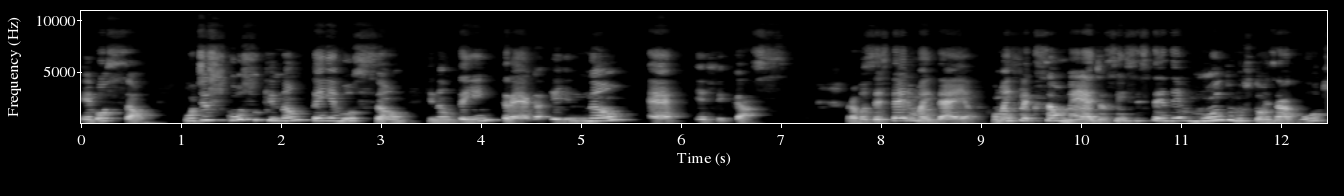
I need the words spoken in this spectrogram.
emoção. O discurso que não tem emoção, que não tem entrega, ele não é eficaz. Para vocês terem uma ideia, uma inflexão média, sem se estender muito nos tons agudos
